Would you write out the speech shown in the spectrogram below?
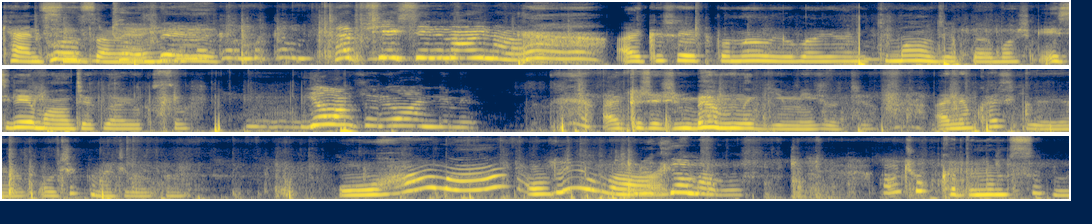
Kendisini sanıyor. Bakın bakın. Hep şey senin aynı. Arkadaşlar hep bana alıyorlar yani. Kimi alacaklar başka? Esile'ye mi alacaklar yoksa? Yalan söylüyor annemi. Arkadaşlar şimdi ben bunu giymeye çalışacağım. Annem kaç giyiyor ya? Olacak mı acaba bana? Oha lan. Oluyorlar. Bırakıyorum ben bunu. Ama çok kadınımsı bu.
